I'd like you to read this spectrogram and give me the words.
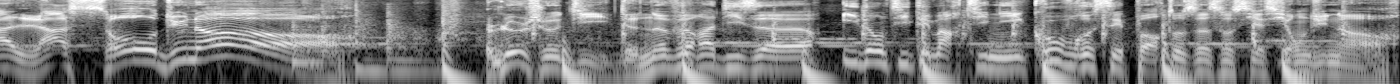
à l'assaut du Nord. Le jeudi de 9h à 10h, Identité Martinique ouvre ses portes aux associations du Nord.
